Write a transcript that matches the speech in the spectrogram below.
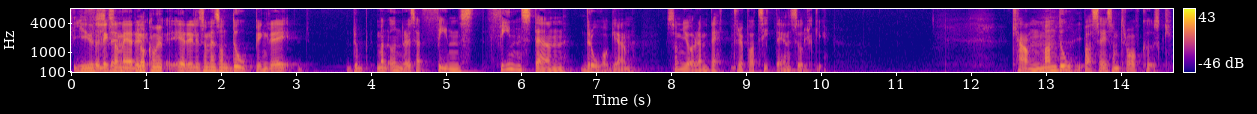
Just För liksom det. är, det, Jag kom ju- är det liksom en sån dopinggrej, då, man undrar ju så här, finns, finns den drogen som gör en bättre på att sitta i en sulky? Kan man dopa sig som travkusk?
